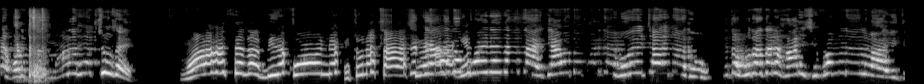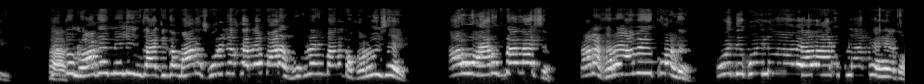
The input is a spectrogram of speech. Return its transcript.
માણસ શું છે માણસ હાથે બીજા કોઈ ને કીધું ના તારા સિવાય કોઈ ને ના જાય કેવું તો પડ જાય મોય ના દો એ તો હું તો તને હારી શીખવા મળવા આવી હતી. તું લોગે મેલિંગ જાય તો મારે છોરી કરે મારે ભૂખ મારે તો ઘણું છે. આવો આરોપ ના લાશે તારા ઘરે આવે કોણ? કોઈ દી કોઈ ના આવે આવા આરોપ લાગે હે તો.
